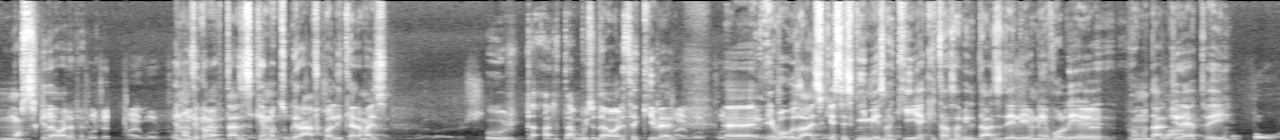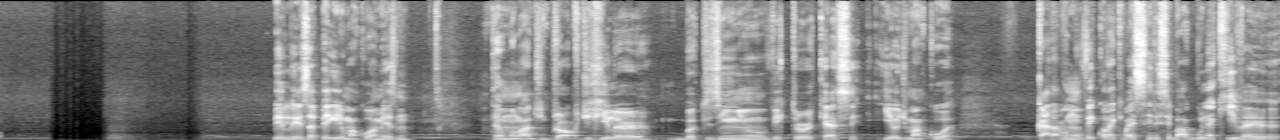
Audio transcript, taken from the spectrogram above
Nossa, que da hora, velho. Eu não vi como é que tá os esquemas do gráfico ali, cara, mas Uh, tá, tá, muito da hora isso aqui, velho. É, eu vou usar esse, essa skin mesmo aqui. Aqui tá as habilidades dele. Eu nem vou ler. Vamos dar direto aí. Beleza, peguei uma cor mesmo. Tamo lá de Brock de Healer, Buckzinho, Victor, Cassie e eu de Macoa. Cara, vamos ver qual é que vai ser esse bagulho aqui, velho.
